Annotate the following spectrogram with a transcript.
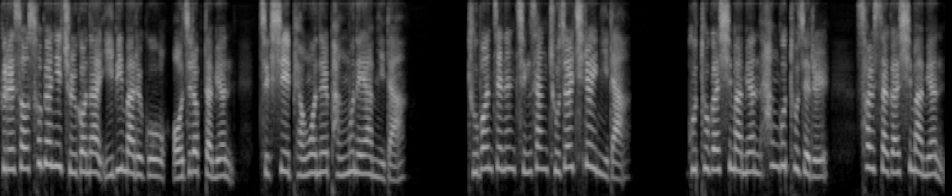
그래서 소변이 줄거나 입이 마르고 어지럽다면 즉시 병원을 방문해야 합니다. 두 번째는 증상 조절 치료입니다. 구토가 심하면 항구토제를, 설사가 심하면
